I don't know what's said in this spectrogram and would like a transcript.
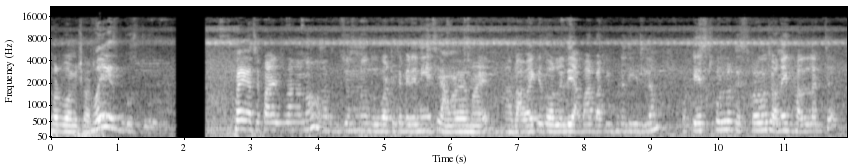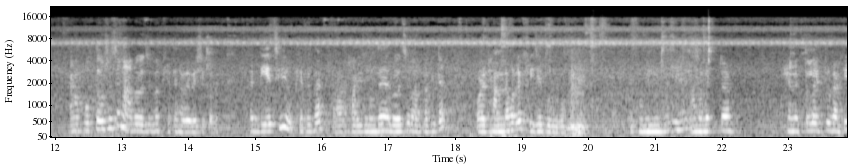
ধরবো আমি সব। হয়ে গেছে পায়েস বানানো। আমাদের জন্য দু বাটিতে বেড়ে নিয়েছি আমার আর মায়ের। আর বাবাইকে তো অলরেডি আবার বাটি ভরে দিয়ে দিলাম। ও টেস্ট করল টেস্ট করে বলছে অনেক ভালো লাগছে। এখন পড়তে বসেছে না আরও ওই জন্য খেতে হবে বেশি করে। আর দিয়েছি ও খেতে থাক। আর হাড়ির মধ্যে রয়েছে বাদ বাকিটা পরে ঠান্ডা হলে ফ্রিজে তুলবো। এখন আমাদেরটা ফ্যানের তলায় একটু রাখি,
